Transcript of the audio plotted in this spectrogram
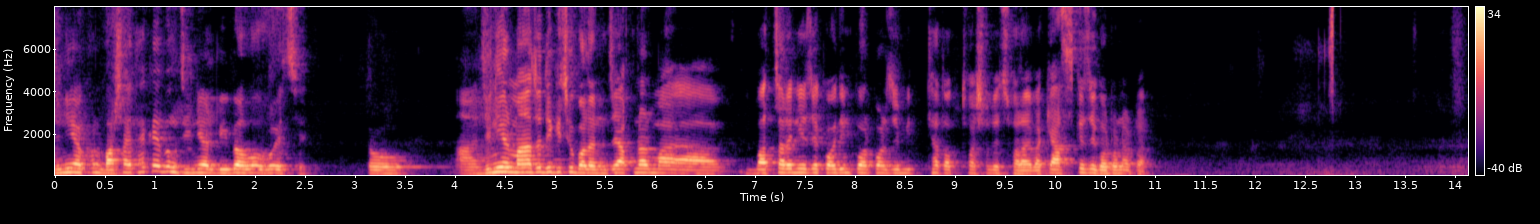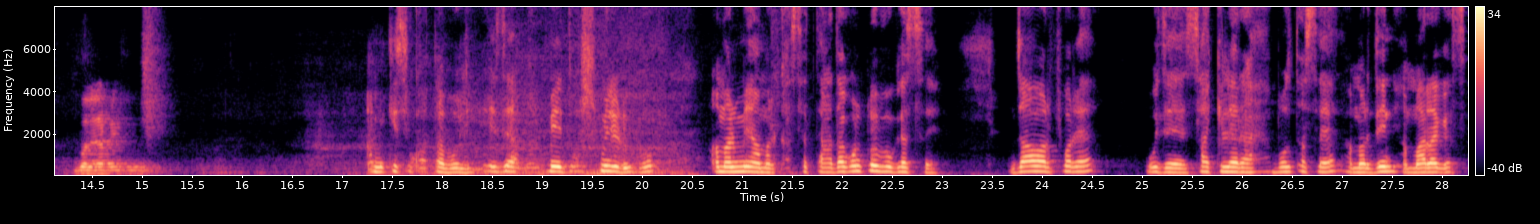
জিনিয়া এখন বাসায় থাকে এবং জিনিয়ার বিবাহ হয়েছে। তো জিনিয়ার মা যদি কিছু বলেন যে আপনার মা বাচ্চারা নিয়ে যে কয়দিন পর পর যে মিথ্যা তথ্য আসলে ছড়ায় বাকি আজকে যে ঘটনাটা? বলেন আপনি। আমি কিছু কথা বলি। এই যে আমার মেয়ে দশ মিনিট হইব আমার মেয়ে আমার কাছে তা আধা ঘণ্টা হইব গেছে। যাওয়ার পরে ওই যে সাইকেলেরা বলতেছে আমার দিন মারা গেছে।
